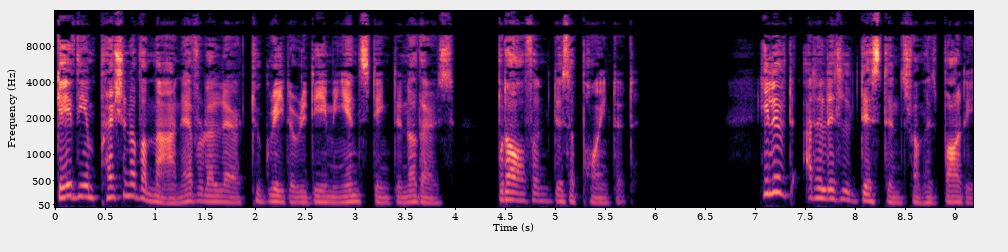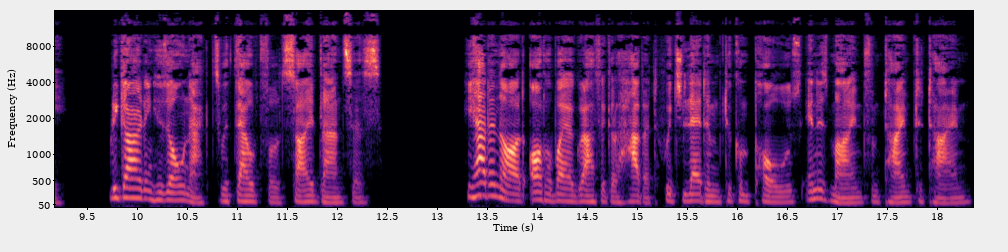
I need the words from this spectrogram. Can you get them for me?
gave the impression of a man ever alert to greet a redeeming instinct in others, but often disappointed. He lived at a little distance from his body, regarding his own acts with doubtful side-glances. He had an odd autobiographical habit which led him to compose in his mind from time to time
